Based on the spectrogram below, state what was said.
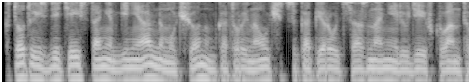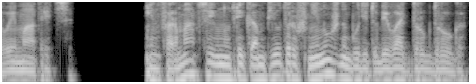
Кто-то из детей станет гениальным ученым, который научится копировать сознание людей в квантовой матрице. Информации внутри компьютеров не нужно будет убивать друг друга.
